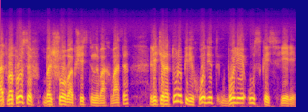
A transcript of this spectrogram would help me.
От вопросов большого общественного охвата литература переходит к более узкой сфере,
